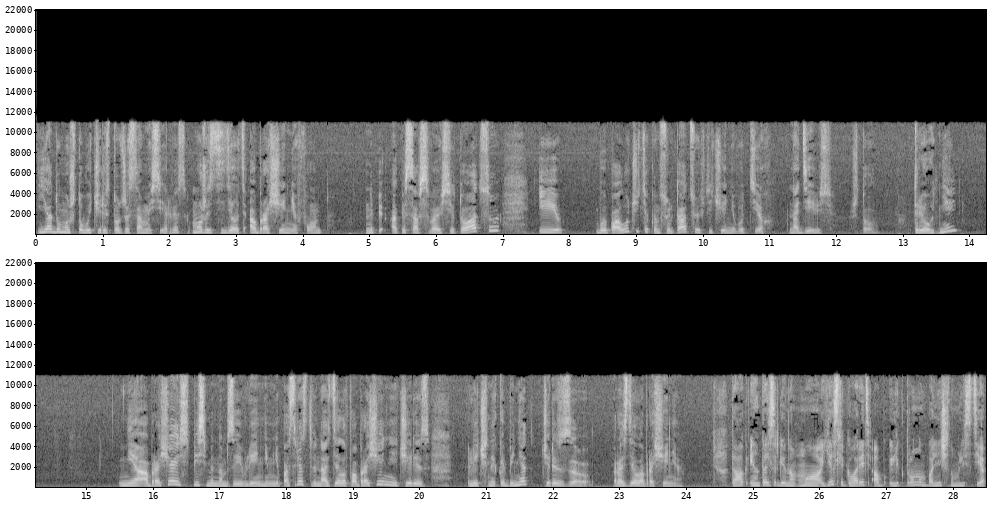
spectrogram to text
Я думаю, что вы через тот же самый сервис можете сделать обращение в фонд, описав свою ситуацию, и вы получите консультацию в течение вот тех, надеюсь, что трех дней – не обращаясь с письменным заявлением непосредственно, а сделав обращение через личный кабинет, через э, раздел обращения. Так, и Наталья Сергеевна, если говорить об электронном больничном листе,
